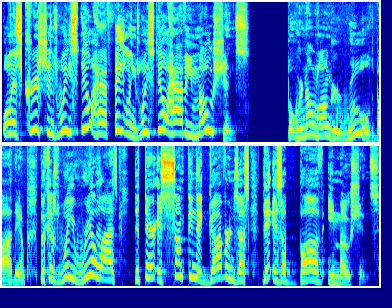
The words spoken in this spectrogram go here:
Well, as Christians, we still have feelings. We still have emotions but we're no longer ruled by them because we realize that there is something that governs us that is above emotions.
